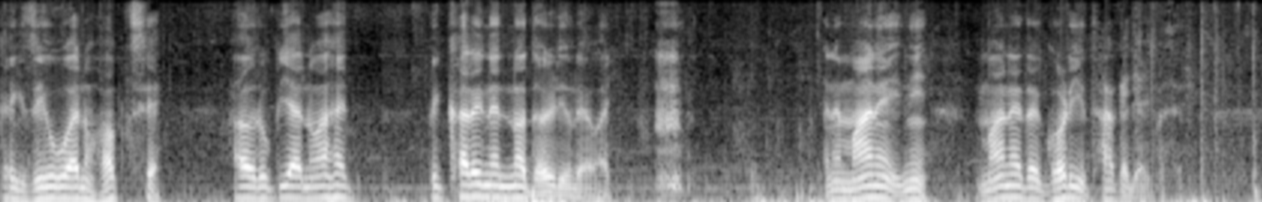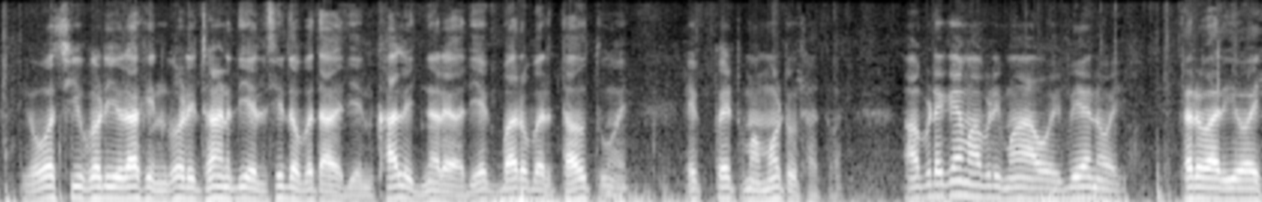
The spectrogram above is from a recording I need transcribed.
કંઈક જીવવાનો હક છે હવે રૂપિયાનું આ ભિખારીને જ ન ધોડ્યું રહેવાય એને માને નહીં માને તો ઘોડી થાકે જાય પછી ઓછી ઘોડી રાખીને ઘોડી ઠાણ દે સીધો બતાવી દે ખાલી જ ન રહેવા દે એક બરોબર ધાવતું હોય એક પેટમાં મોટું થતું હોય. આપણે કેમ આપણી મા હોય, બેન હોય, ઘરવાળી હોય,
